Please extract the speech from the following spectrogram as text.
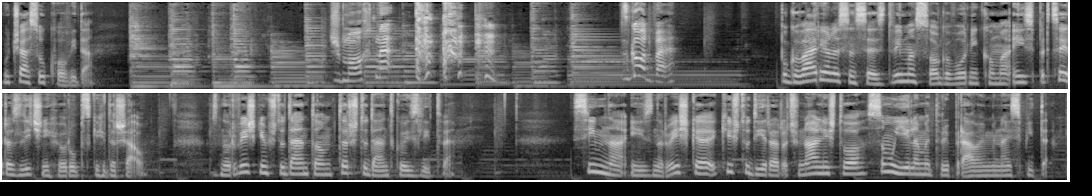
v času COVID-a. Žmohne. Zgodbe. Pogovarjala sem se z dvema sogovornikoma iz precej različnih evropskih držav, z norveškim študentom ter študentko iz Litve. Simna iz Norveške, ki študira računalništvo, sem ujela med pripravami na izpite.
